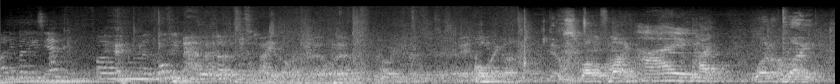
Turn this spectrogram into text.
Oliver Lisiak vom Movie Oh my god. It's one of mine. Hi. Hi. One of mine.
